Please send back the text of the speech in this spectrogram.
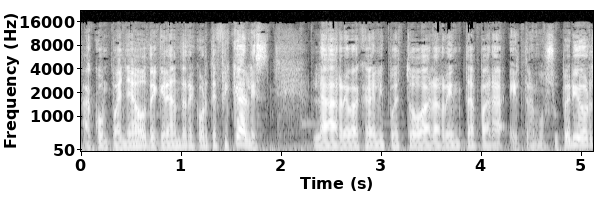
acompañado de grandes recortes fiscales. La rebaja del impuesto a la renta para el tramo superior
